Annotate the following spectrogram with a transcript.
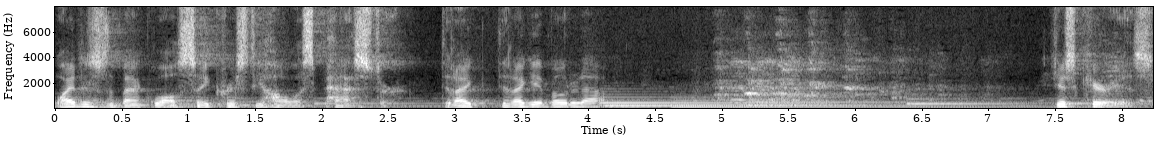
Why does the back wall say Christy Hollis pastor? Did I, did I get voted out? Just curious.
